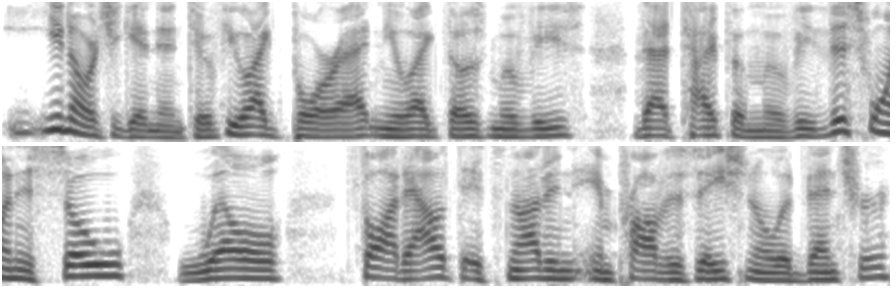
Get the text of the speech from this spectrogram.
you know what you're getting into. If you like Borat and you like those movies, that type of movie, this one is so well thought out. It's not an improvisational adventure.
